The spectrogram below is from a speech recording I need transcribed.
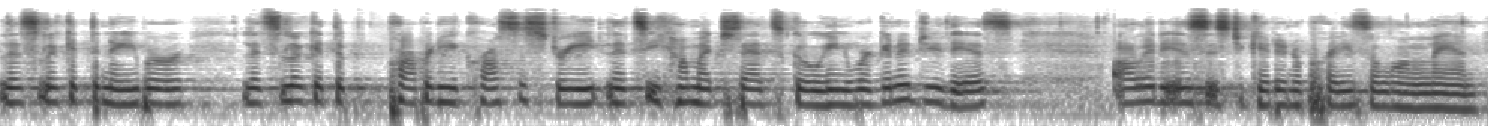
Let's look at the neighbor. Let's look at the property across the street. Let's see how much that's going. We're going to do this. All it is is to get an appraisal on land.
